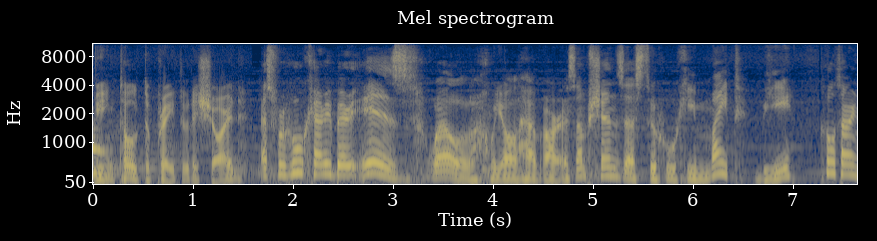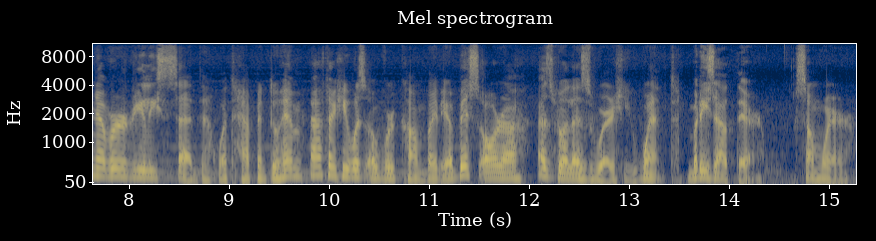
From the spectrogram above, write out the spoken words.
being told to pray to the shard. As for who Caribert is, well, we all have our assumptions as to who he might be. Clothar never really said what happened to him after he was overcome by the Abyss Aura as well as where he went. But he's out there, somewhere.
